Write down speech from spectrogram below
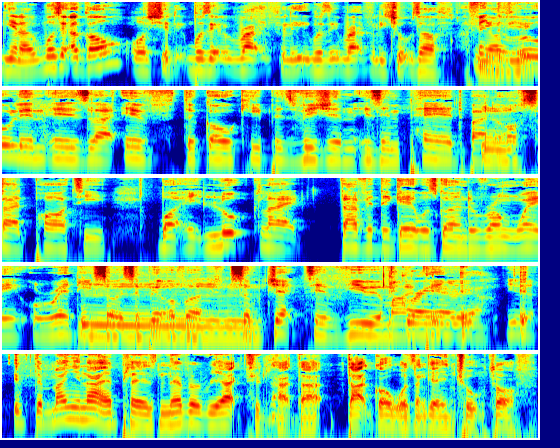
you know was it a goal or should was it rightfully was it rightfully chalked off? I think the ruling is like if the goalkeeper's vision is impaired by Mm. the offside party, but it looked like David De Gea was going the wrong way already. So it's a bit of a subjective view, in my Mm. Grey opinion. area. Yeah. If the Man United players never reacted like that, that goal wasn't getting chalked off.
